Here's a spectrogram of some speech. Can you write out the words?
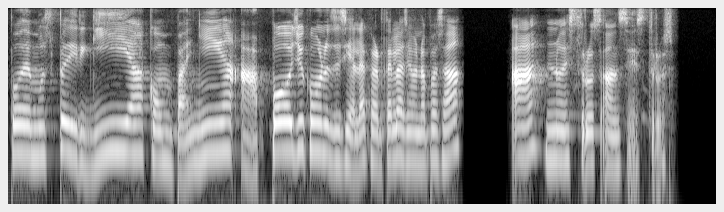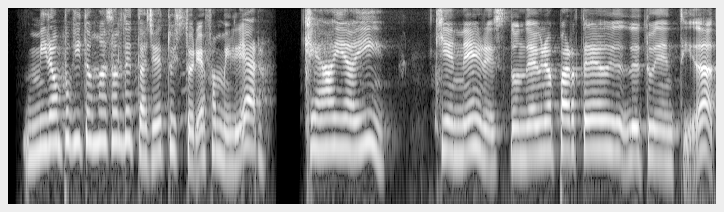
podemos pedir guía, compañía, apoyo, como nos decía la carta la semana pasada, a nuestros ancestros. Mira un poquito más al detalle de tu historia familiar. ¿Qué hay ahí? ¿Quién eres? ¿Dónde hay una parte de, tu identidad?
